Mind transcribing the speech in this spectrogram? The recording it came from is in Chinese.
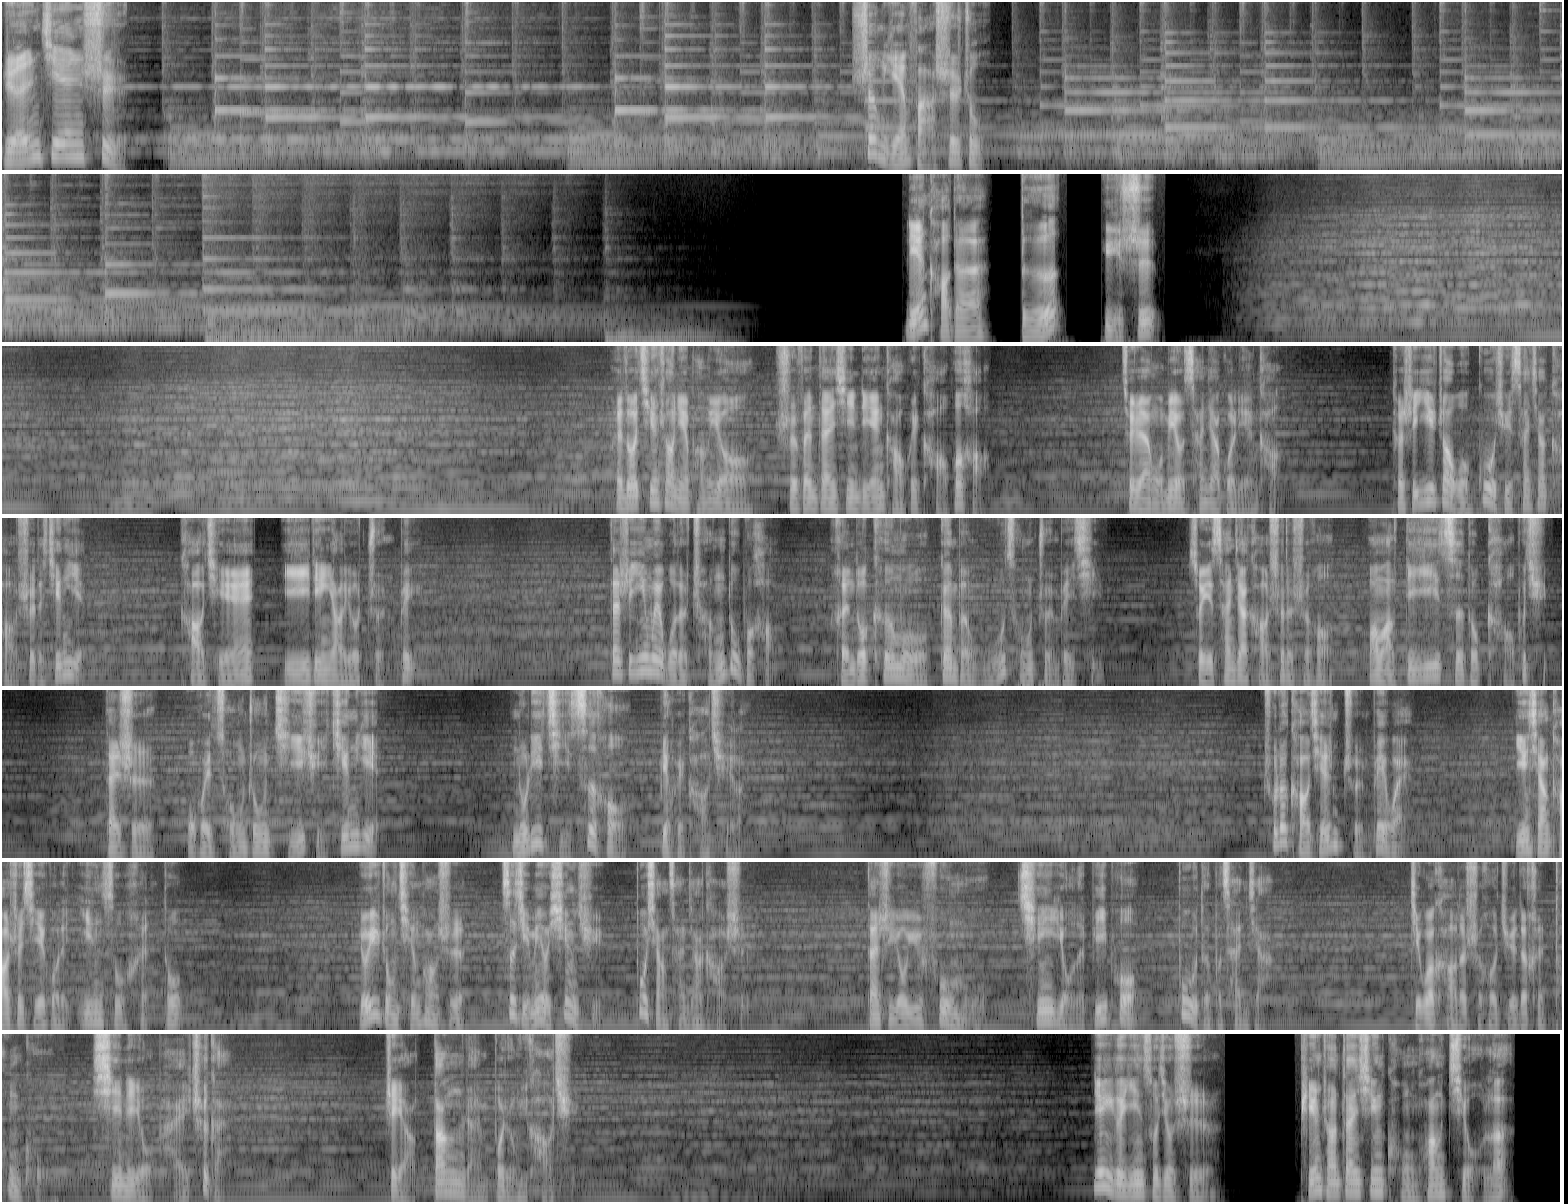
人间事，圣严法师著。联考的得与失。很多青少年朋友十分担心联考会考不好。虽然我没有参加过联考，可是依照我过去参加考试的经验，考前一定要有准备。但是因为我的程度不好，很多科目根本无从准备起，所以参加考试的时候，往往第一次都考不取。但是我会从中汲取经验。努力几次后，便会考取了。除了考前准备外，影响考试结果的因素很多。有一种情况是自己没有兴趣，不想参加考试，但是由于父母亲友的逼迫，不得不参加。结果考的时候觉得很痛苦，心里有排斥感。这样当然不容易考取。另一个因素就是，平常担心恐慌久了，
